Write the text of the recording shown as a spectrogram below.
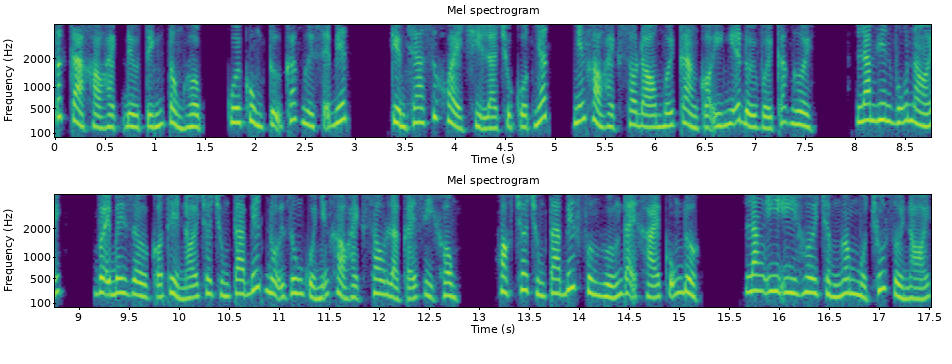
Tất cả khảo hạch đều tính tổng hợp, cuối cùng tự các ngươi sẽ biết. Kiểm tra sức khỏe chỉ là trụ cột nhất, những khảo hạch sau đó mới càng có ý nghĩa đối với các ngươi. Lam Hiên Vũ nói, vậy bây giờ có thể nói cho chúng ta biết nội dung của những khảo hạch sau là cái gì không? Hoặc cho chúng ta biết phương hướng đại khái cũng được. Lăng Y Y hơi trầm ngâm một chút rồi nói,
